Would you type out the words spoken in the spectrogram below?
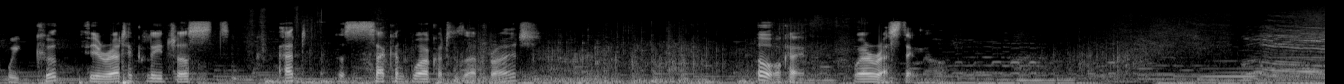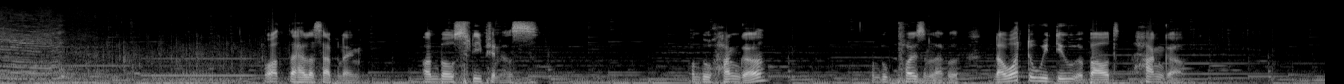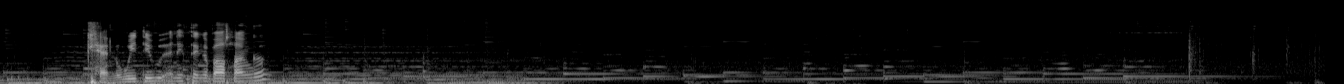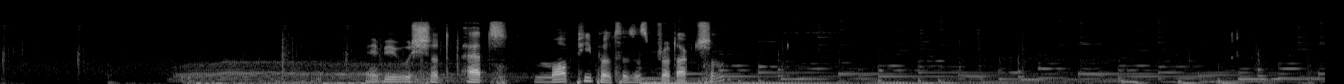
We could theoretically just add a second worker to that, right? Oh, okay. We're resting now. What the hell is happening? Onbu sleepiness. Onbu hunger. Onbu poison level. Now what do we do about hunger? Can we do anything about hunger? Maybe we should add more people to this production.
